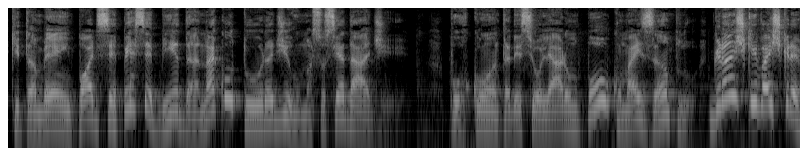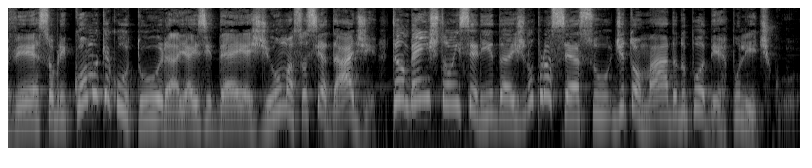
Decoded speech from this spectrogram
que também pode ser percebida na cultura de uma sociedade. Por conta desse olhar um pouco mais amplo, Gramsci vai escrever sobre como que a cultura e as ideias de uma sociedade também estão inseridas no processo de tomada do poder político.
